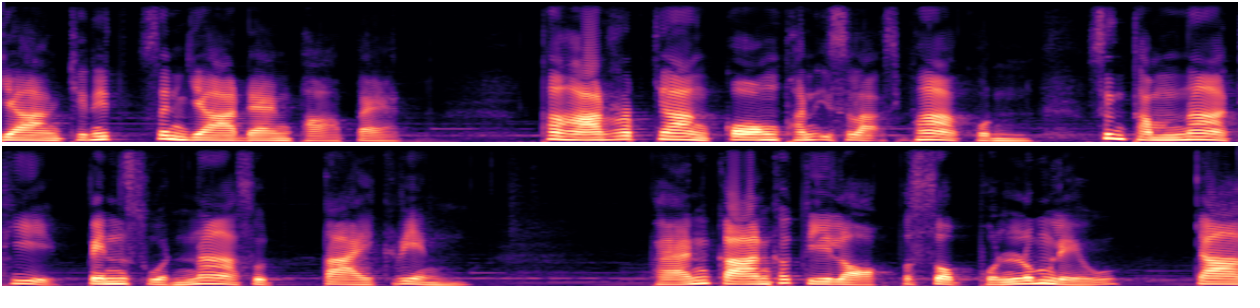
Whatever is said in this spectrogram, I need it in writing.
อย่างชนิดเส้นยาแดงผ่าแปดทหารรับจ้างกองพันอิสระ 15 คน ซึ่งทำหน้าที่เป็นส่วนหน้าสุดตายเกลี้ยง แผนการเขาตีหลอกประสบผลล้มเหลว จาก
